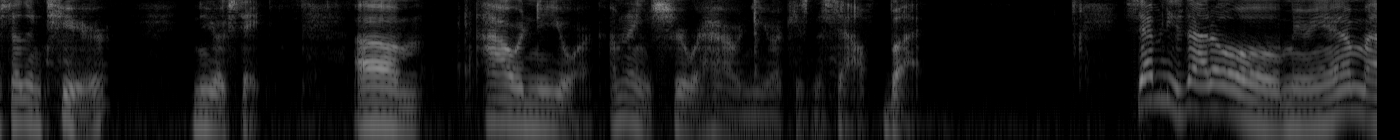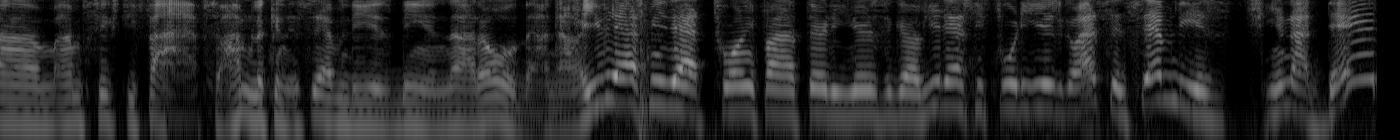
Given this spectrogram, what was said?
southern tier, New York State. Um, Howard, New York. I'm not even sure where Howard, New York is myself, but 70 is not old, Miriam. Um, I'm 65, so I'm looking at 70 as being not old now. Now, you'd asked me that 25, 30 years ago. If you'd asked me 40 years ago, I said 70 is, you're not dead?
